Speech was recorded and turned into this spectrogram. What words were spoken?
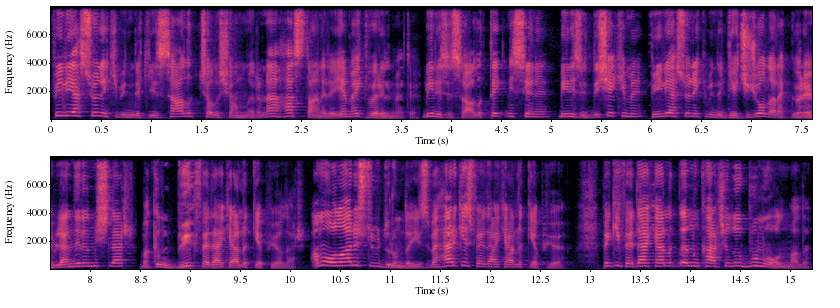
Filyasyon ekibindeki sağlık çalışanlarına hastanede yemek verilmedi. Birisi sağlık teknisyeni, birisi diş hekimi. Filyasyon ekibinde geçici olarak görevlendirilmişler. Bakın büyük fedakarlık yapıyorlar. Ama olağanüstü bir durumdayız ve herkes fedakarlık yapıyor. Peki fedakarlıklarının karşılığı bu mu olmalı?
